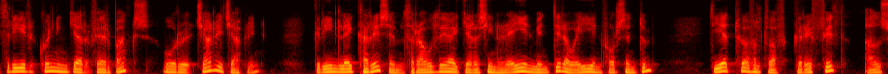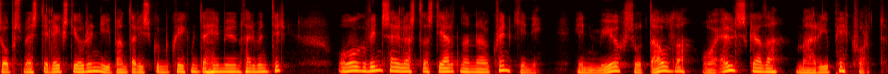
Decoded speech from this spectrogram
þrýr kunningjar Fairbanks voru Charlie Chaplin, grínleikari sem þráði að gera sínar eigin myndir á eigin forsendum, D2 Griffith, aðsópsmesti leikstjórin í bandarískum kvikmyndaheimi um þær myndir og vinsælasta stjarnan af kvenkinni, hinn mjög svo dáða og elskaða Marie Pickford.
